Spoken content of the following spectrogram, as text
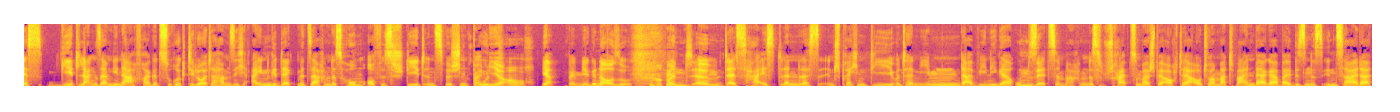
es geht langsam die Nachfrage zurück. Die Leute haben sich eingedeckt mit Sachen. Das Homeoffice steht inzwischen. Bei und, mir auch. Ja, bei mir genauso. und ähm, das heißt dann, dass entsprechend die Unternehmen da weniger Umsätze machen. Das schreibt zum Beispiel auch der Autor Matt Weinberger bei Business Insider.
